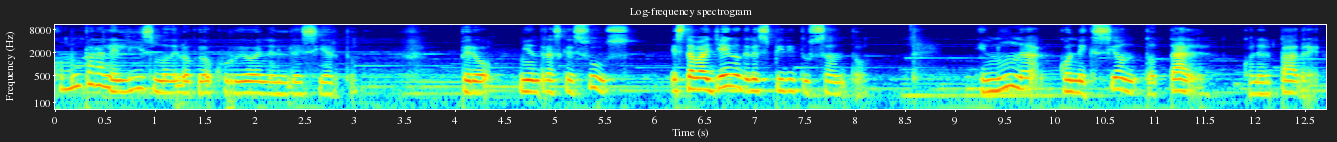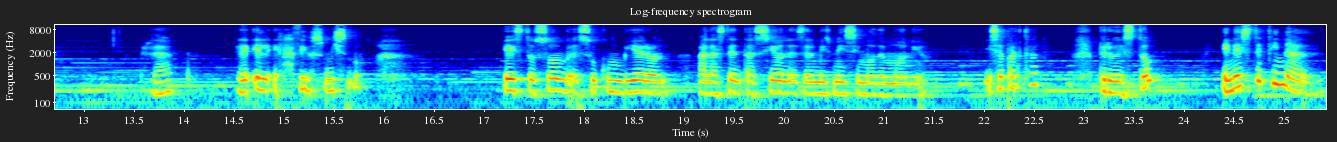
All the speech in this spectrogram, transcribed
como un paralelismo de lo que ocurrió en el desierto. Pero mientras Jesús estaba lleno del Espíritu Santo, en una conexión total con el Padre, ¿verdad? Él era Dios mismo. Estos hombres sucumbieron a las tentaciones del mismísimo demonio y se apartaron. Pero esto, en este final,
